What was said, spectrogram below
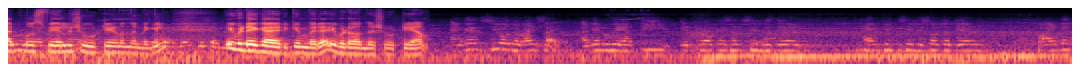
അറ്റ്മോസ്ഫിയറിൽ ഷൂട്ട് ചെയ്യണമെന്നുണ്ടെങ്കിൽ ഇവിടേക്കായിരിക്കും വരെ ഇവിടെ വന്ന് ഷൂട്ട് ചെയ്യാം. Hanging is also there, final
